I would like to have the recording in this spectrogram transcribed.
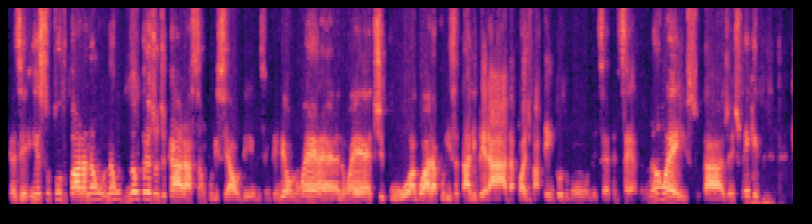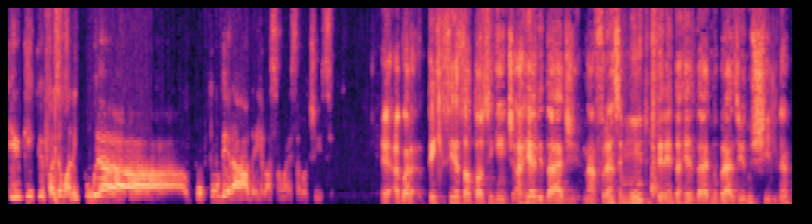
Quer dizer, isso tudo para não, não, não prejudicar a ação policial deles, entendeu? Não é, não é tipo, agora a polícia está liberada, pode bater em todo mundo, etc, etc. Não é isso, tá? A gente tem que, uhum. que, que fazer uma leitura um pouco ponderada em relação a essa notícia. É, agora, tem que se ressaltar o seguinte: a realidade na França é muito diferente da realidade no Brasil e no Chile, né?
